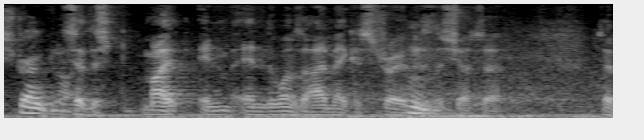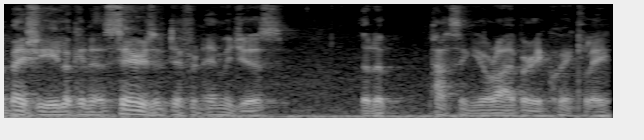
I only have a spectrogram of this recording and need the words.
strobe light. So the, my in in the ones that I make a strobe is the shutter. So basically, you're looking at a series of different images that are passing your eye very quickly.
